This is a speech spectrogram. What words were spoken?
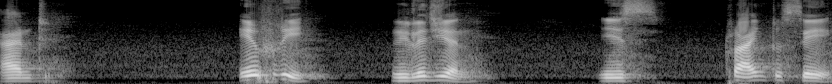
and every religion is trying to say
